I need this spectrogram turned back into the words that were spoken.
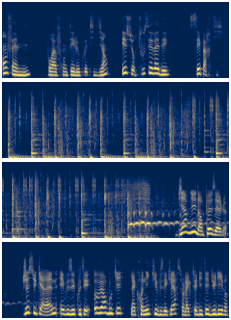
en famille pour affronter le quotidien et surtout s'évader. C'est parti Bienvenue dans Puzzle. Je suis Karen et vous écoutez Overbooké, la chronique qui vous éclaire sur l'actualité du livre.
